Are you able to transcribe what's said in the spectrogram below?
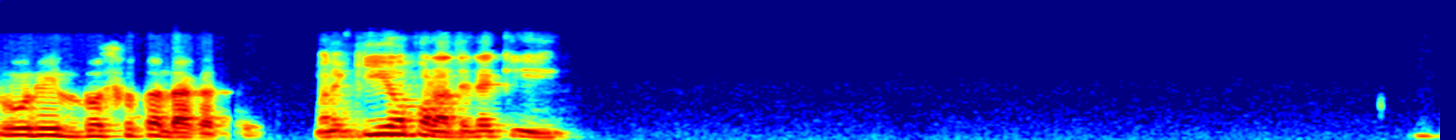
চুরি দস্যুতা ডাকাতি। মানে কি অপরাধ? এটা কি বুঝি নাই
